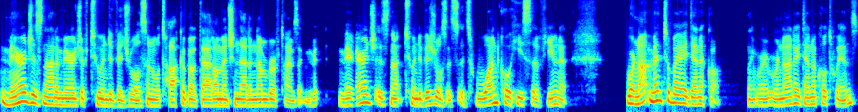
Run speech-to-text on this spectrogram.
marriage is not a marriage of two individuals and we'll talk about that. I'll mention that a number of times marriage is not two individuals it's it's one cohesive unit. We're not meant to be identical. Like we're, we're not identical twins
